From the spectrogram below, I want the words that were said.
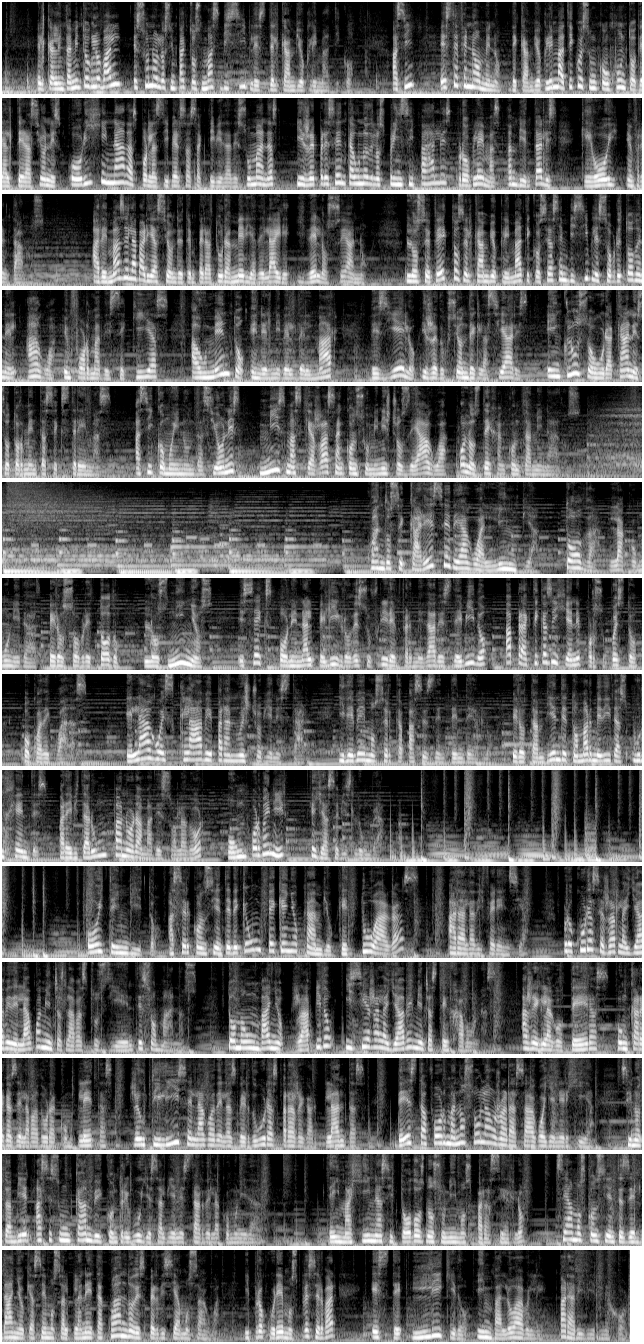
El calentamiento global es uno de los impactos más visibles del cambio climático. Así, este fenómeno de cambio climático es un conjunto de alteraciones originadas por las diversas actividades humanas y representa uno de los principales problemas ambientales que hoy enfrentamos. Además de la variación de temperatura media del aire y del océano, los efectos del cambio climático se hacen visibles sobre todo en el agua en forma de sequías, aumento en el nivel del mar, deshielo y reducción de glaciares e incluso huracanes o tormentas extremas, así como inundaciones mismas que arrasan con suministros de agua o los dejan contaminados. Cuando se carece de agua limpia, toda la comunidad, pero sobre todo los niños, se exponen al peligro de sufrir enfermedades debido a prácticas de higiene, por supuesto, poco adecuadas. El agua es clave para nuestro bienestar y debemos ser capaces de entenderlo, pero también de tomar medidas urgentes para evitar un panorama desolador o un porvenir que ya se vislumbra. Hoy te invito a ser consciente de que un pequeño cambio que tú hagas hará la diferencia Procura cerrar la llave del agua mientras lavas tus dientes o manos. Toma un baño rápido y cierra la llave mientras te enjabonas. Arregla goteras, con cargas de lavadora completas, reutiliza el agua de las verduras para regar plantas. De esta forma no solo ahorrarás agua y energía, sino también haces un cambio y contribuyes al bienestar de la comunidad. ¿Te imaginas si todos nos unimos para hacerlo? Seamos conscientes del daño que hacemos al planeta cuando desperdiciamos agua y procuremos preservar este líquido invaluable para vivir mejor.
